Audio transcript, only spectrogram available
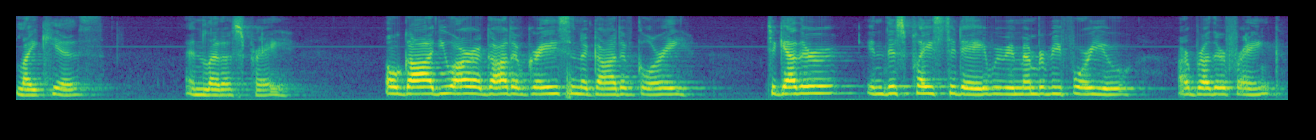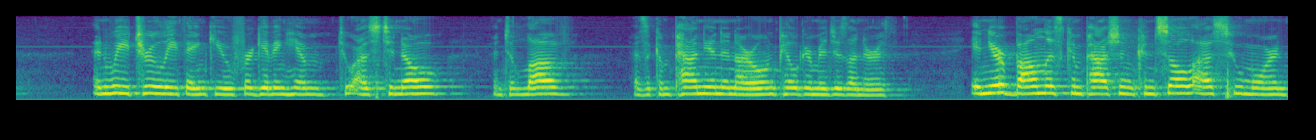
like his. And let us pray. O oh God, you are a God of grace and a God of glory. Together in this place today, we remember before you our brother Frank, and we truly thank you for giving him to us to know and to love as a companion in our own pilgrimages on earth. In your boundless compassion, console us who mourn.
